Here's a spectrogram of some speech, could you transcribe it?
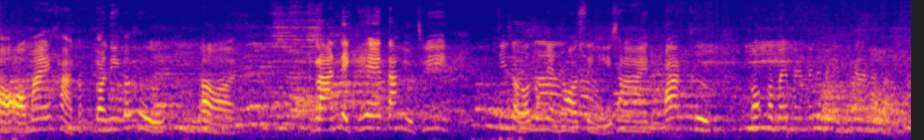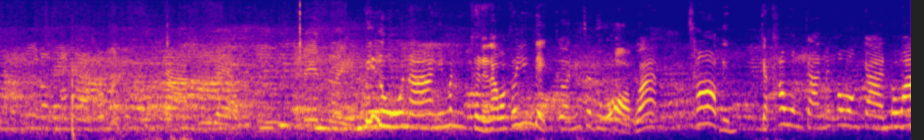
อ๋ออ๋อไม่ค่ะ ตอนนี้ก็คือเอ่อร้านเด็กเท่ตั้งอยู่ที่ที่จอดรถโรงเรียนทอสีใช่แต่ว่าคือก็ก็ไม่ไม่ไม่ได้ไปเรียนที่นั่นนะคะการดูแลเต้นเลยไม่รู้นะอันนี่มันคือนานาว่าเขายิ่งเด็กเกินที่จะดูออกว่าชอบหรือจะเข้าวงการไม่เข้าวงการ เพราะว่า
